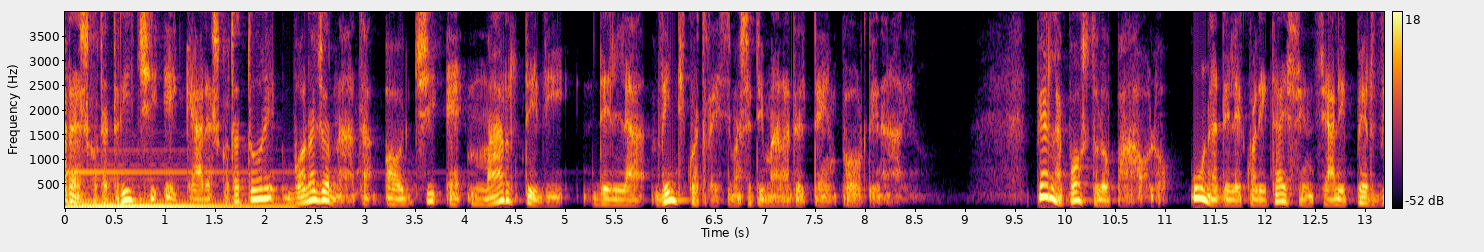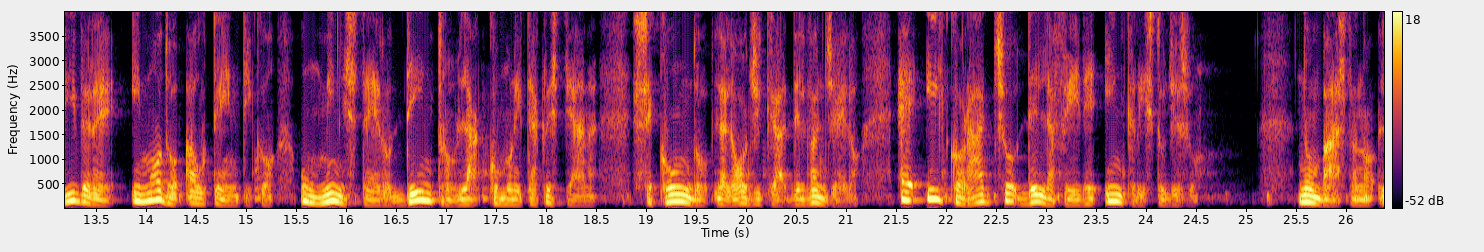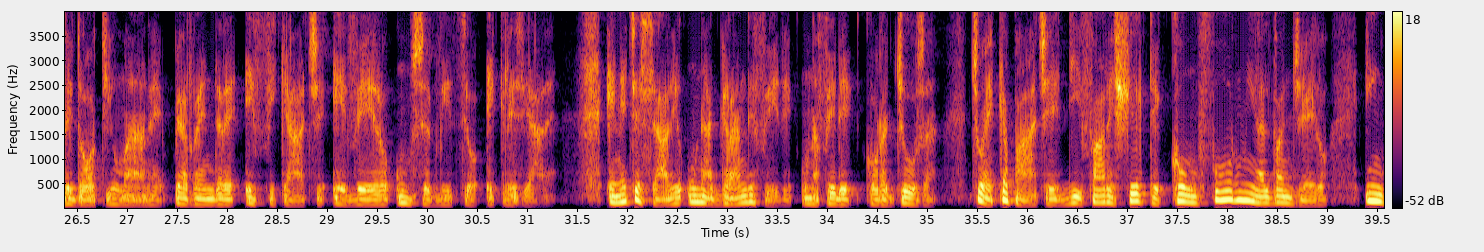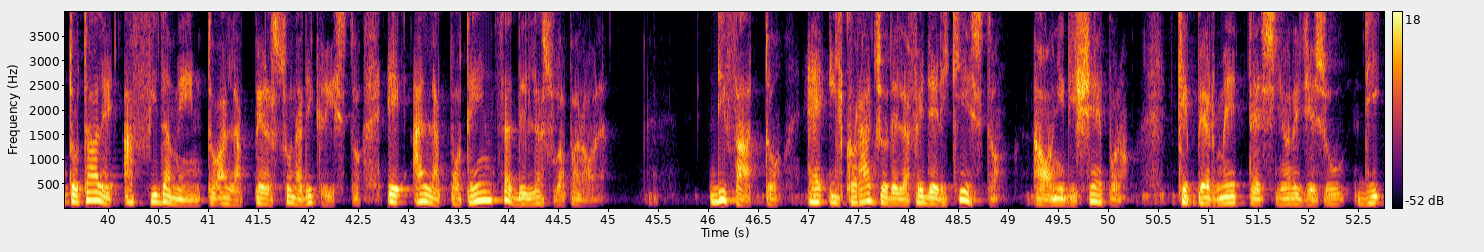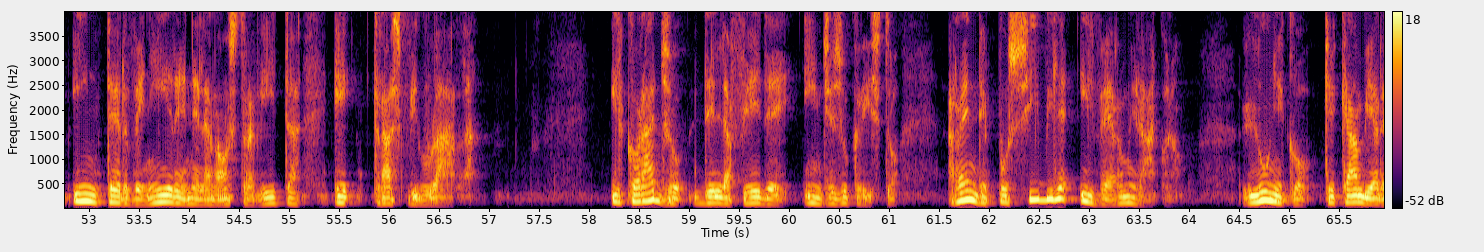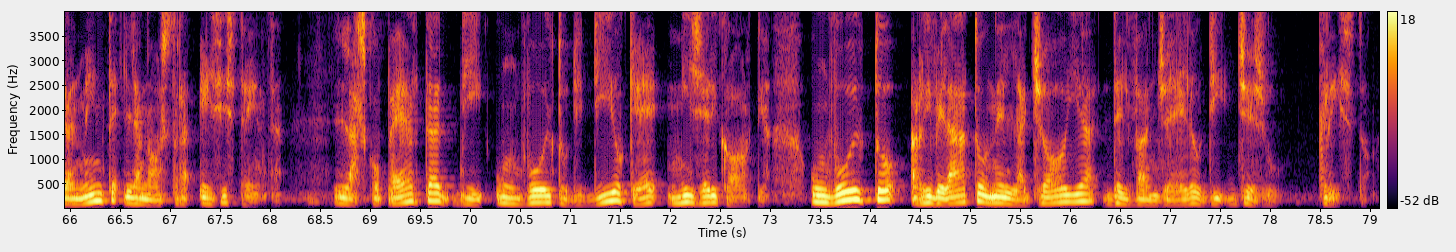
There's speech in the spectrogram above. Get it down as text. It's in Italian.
Care ascoltatrici e cari ascoltatori, buona giornata. Oggi è martedì della ventiquattresima settimana del tempo ordinario. Per l'Apostolo Paolo, una delle qualità essenziali per vivere in modo autentico un ministero dentro la comunità cristiana, secondo la logica del Vangelo, è il coraggio della fede in Cristo Gesù. Non bastano le doti umane per rendere efficace e vero un servizio ecclesiale. È necessaria una grande fede, una fede coraggiosa, cioè capace di fare scelte conformi al Vangelo, in totale affidamento alla persona di Cristo e alla potenza della sua parola. Di fatto è il coraggio della fede richiesto a ogni discepolo che permette al Signore Gesù di intervenire nella nostra vita e trasfigurarla. Il coraggio della fede in Gesù Cristo rende possibile il vero miracolo, l'unico che cambia realmente la nostra esistenza, la scoperta di un volto di Dio che è misericordia, un volto rivelato nella gioia del Vangelo di Gesù Cristo.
